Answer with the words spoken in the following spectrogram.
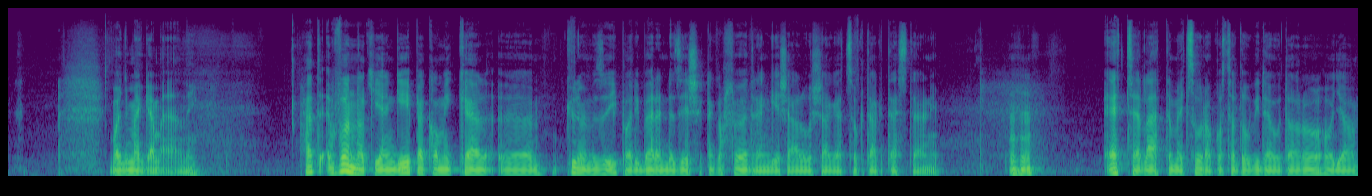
Vagy megemelni. Hát vannak ilyen gépek, amikkel ö, különböző ipari berendezéseknek a földrengés állóságát szokták tesztelni. Uh-huh. Egyszer láttam egy szórakoztató videót arról, hogy a,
